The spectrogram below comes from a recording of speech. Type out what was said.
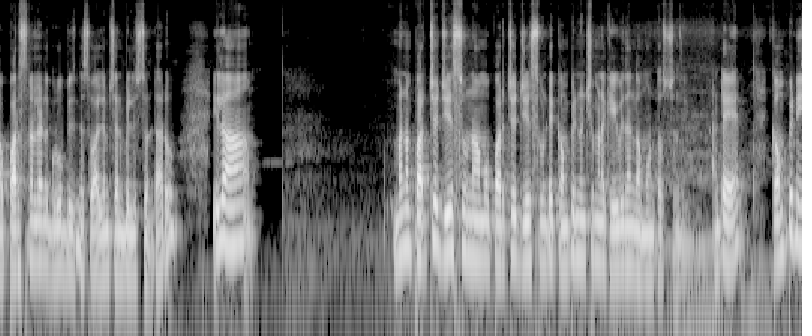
personal and group business volumes అని పిలుస్తుంటారు. ఇలా మనం పర్చేజ్ చేస్తున్నాము పర్చేజ్ చేస్తుంటే కంపెనీ నుంచి మనకి ఏ విధంగా అమౌంట్ వస్తుంది? అంటే కంపెనీ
